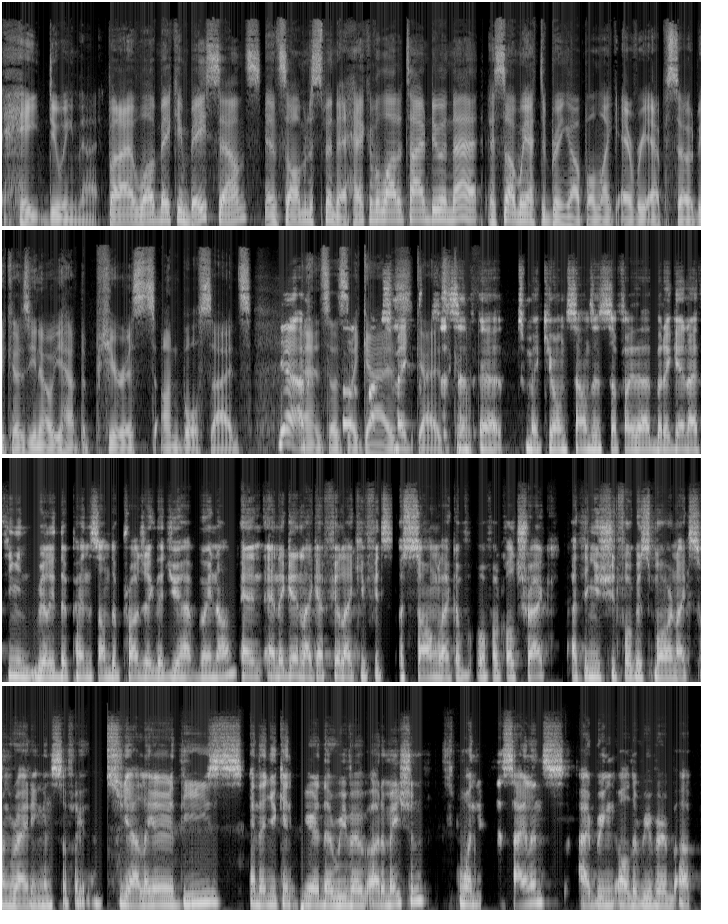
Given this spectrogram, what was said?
hate doing that, but I love making bass sounds, and so I'm going to spend a heck of a lot of time doing that. It's something we have to bring up on like every episode because you know you have the purists on both sides. Yeah, and so it's like guys, to guys, to, uh, to make your own sounds and stuff like that. But again, I think it really depends on the project that you have going on. And and again, like I feel like if it's a song like a, a vocal track, I think you should focus more on like songwriting and stuff like that. So yeah, layer these, and then you can hear the reverb automation. When there's the silence, I bring all the reverb up.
